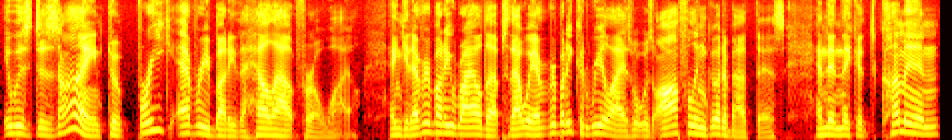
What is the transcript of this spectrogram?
it was designed to freak everybody the hell out for a while and get everybody riled up so that way everybody could realize what was awful and good about this. And then they could come in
